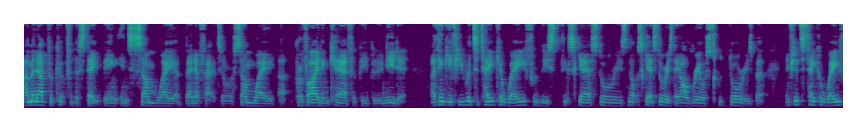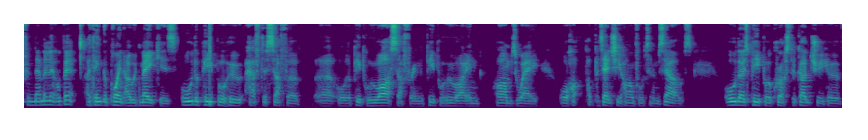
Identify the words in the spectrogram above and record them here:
I'm an advocate for the state being in some way a benefactor or some way uh, providing care for people who need it. I think if you were to take away from these scare stories, not scare stories, they are real stories, but if you're to take away from them a little bit, I think the point I would make is all the people who have to suffer, uh, or the people who are suffering, the people who are in harm's way or potentially harmful to themselves, all those people across the country who have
